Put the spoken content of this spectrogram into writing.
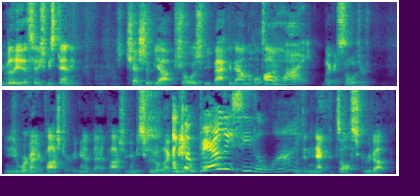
You really, that's how you should be standing. Chest should be out, shoulders should be backing down the whole time. Oh my. like a soldier. You need to work on your posture. You're gonna have bad posture. You're gonna be screwed up like I me could barely see the line. with the neck that's all screwed up.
